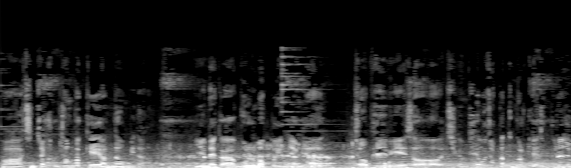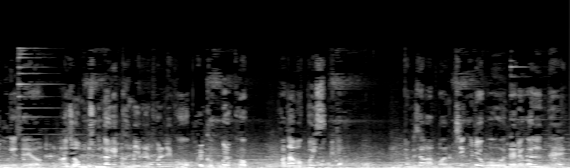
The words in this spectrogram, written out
와 진짜 감탄밖에 안 나옵니다. 얘네가 뭘 먹고 있냐면 저 배 위에서 지금 새우젓 같은 걸 계속 끓여주고 계세요. 아주 엄청나게 큰 입을 벌리고 벌컥벌컥 받아먹고 있습니다. 영상 한번 찍으려고 내려가는데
